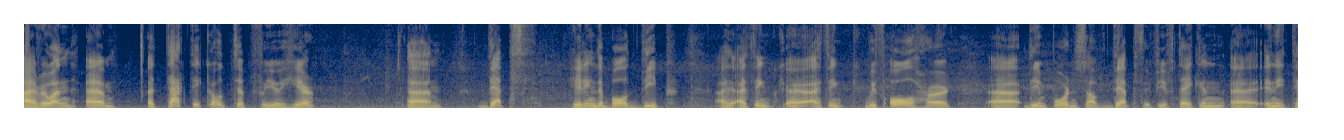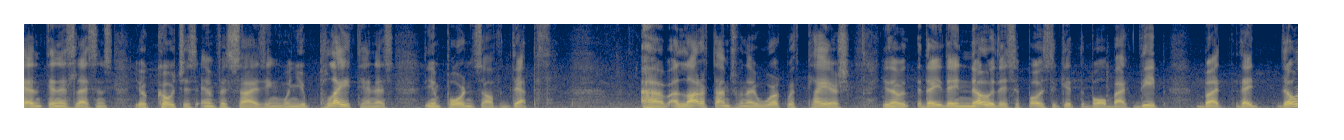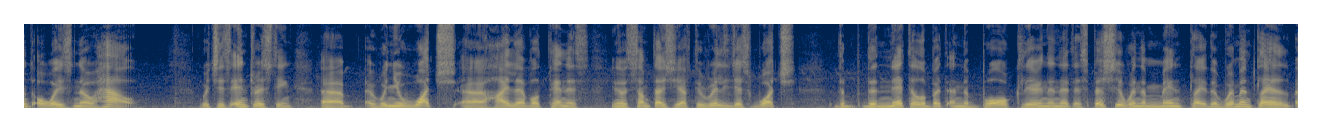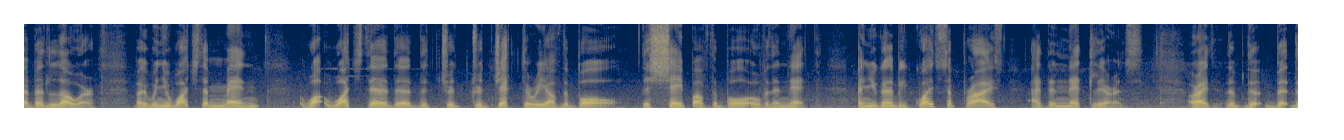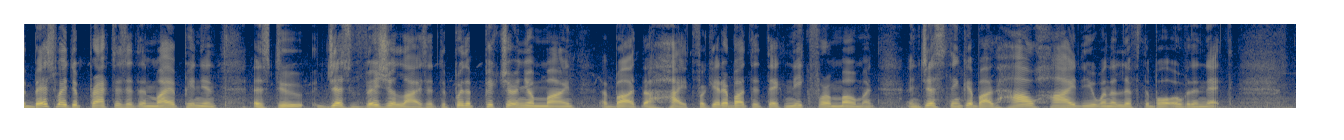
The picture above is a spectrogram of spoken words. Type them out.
Hi everyone. Um, a tactical tip for you here: um, depth, hitting the ball deep. I, I think uh, I think we've all heard uh, the importance of depth. If you've taken uh, any ten tennis lessons, your coach is emphasizing when you play tennis the importance of depth. Uh, a lot of times when I work with players, you know, they, they know they're supposed to get the ball back deep, but they don't always know how which is interesting. Uh, when you watch uh, high level tennis, you know, sometimes you have to really just watch the, the net a little bit and the ball clearing the net, especially when the men play. The women play a, a bit lower, but when you watch the men, wa watch the, the, the tra trajectory of the ball, the shape of the ball over the net, and you're going to be quite surprised at the net clearance. All right, the, the, the best way to practice it, in my opinion, is to just visualize it, to put a picture in your mind about the height. Forget about the technique for a moment and just think about how high do you want to lift the ball over the net.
